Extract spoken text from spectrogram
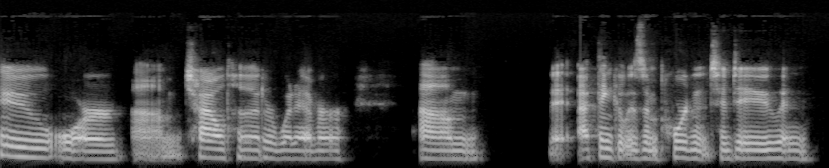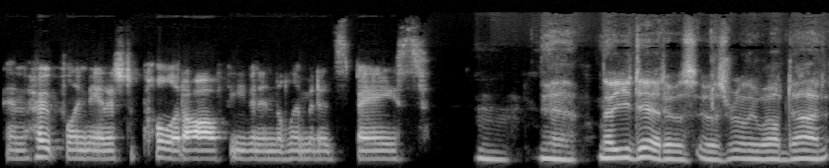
II or um, childhood or whatever. Um, I think it was important to do and and hopefully manage to pull it off even in the limited space. Mm, yeah, no, you did. It was it was really well done.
